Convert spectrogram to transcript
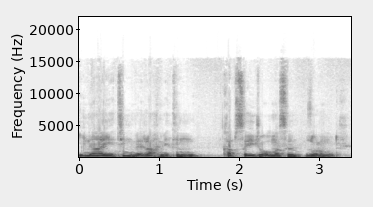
inayetin ve rahmetin kapsayıcı olması zorunludur.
